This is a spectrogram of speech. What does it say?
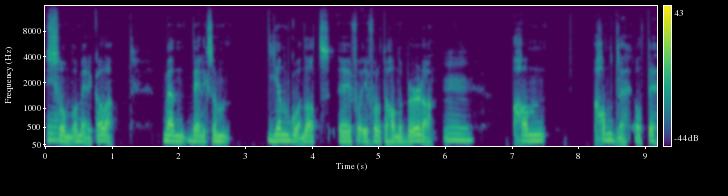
Ja. som Amerika, da. Men det er liksom gjennomgående at eh, i forhold til han og Burr, da. mm. Han handler alltid.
